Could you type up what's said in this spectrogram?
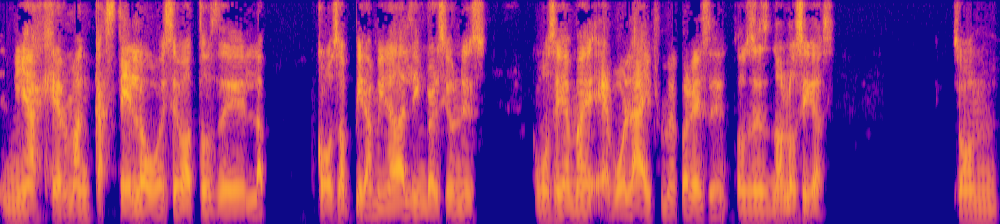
ni a Germán Castelo o ese vato de la cosa piramidal de inversiones, ¿cómo se llama? Evolife, me parece. Entonces, no lo sigas. Son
